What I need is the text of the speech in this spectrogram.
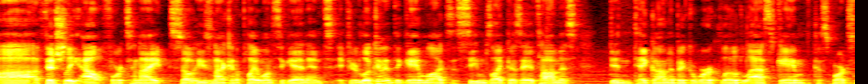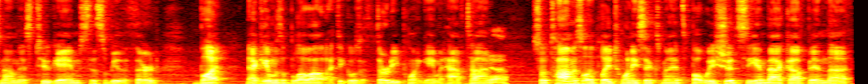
uh, officially out for tonight, so he's not going to play once again. And if you're looking at the game logs, it seems like Isaiah Thomas didn't take on a bigger workload last game because Smart's now missed two games. This will be the third. But that game was a blowout. I think it was a 30 point game at halftime. Yeah. So Thomas only played 26 minutes, but we should see him back up in the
